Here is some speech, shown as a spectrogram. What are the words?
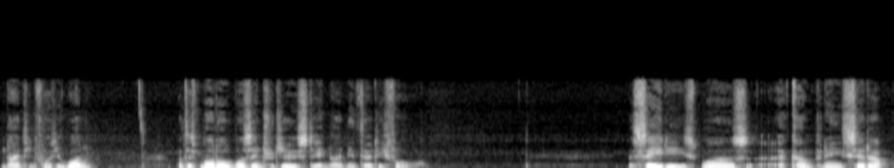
1941, but this model was introduced in 1934. Mercedes was a company set up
